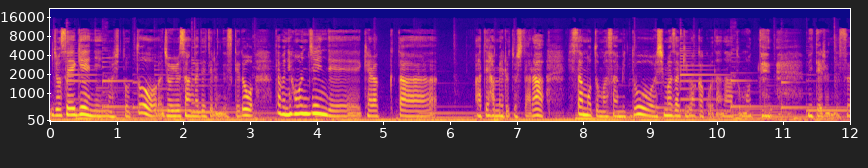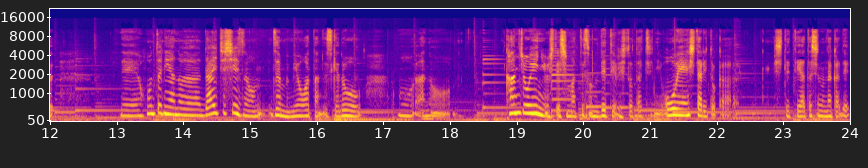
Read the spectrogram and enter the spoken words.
女性芸人の人と女優さんが出てるんですけど多分日本人でキャラクター当てはめるとしたら久本雅美と島崎和歌子だなと思って 見てるんです。で本当にあの第1シーズンを全部見終わったんですけどもうあの感情移入してしまってその出てる人たちに応援したりとかしてて私の中で。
